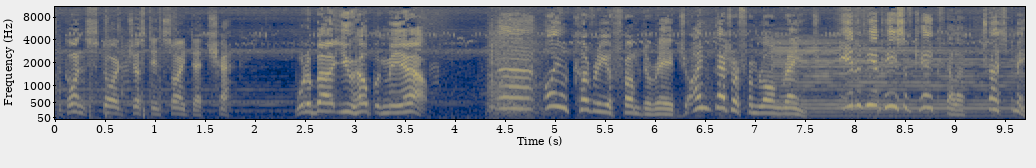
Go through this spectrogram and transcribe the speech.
The gun's stored just inside that shack. What about you helping me out? Uh, I'll cover you from the ridge. I'm better from long range. It'll be a piece of cake, fella. Trust me.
